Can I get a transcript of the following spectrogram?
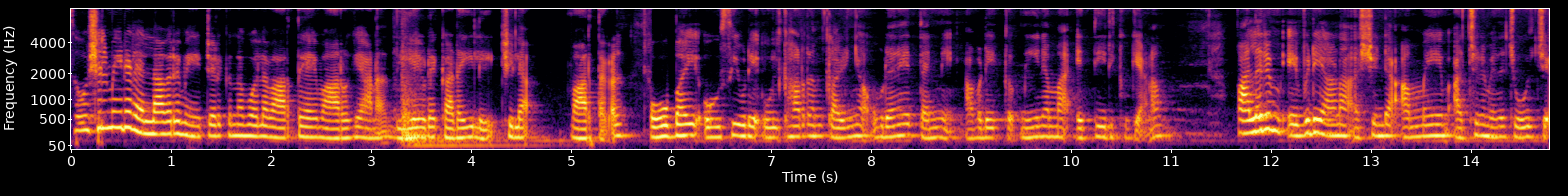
സോഷ്യൽ മീഡിയയിൽ എല്ലാവരും ഏറ്റെടുക്കുന്ന പോലെ വാർത്തയായി മാറുകയാണ് ദിയയുടെ കടയിലെ ചില വാർത്തകൾ. ഓബൈ ഓസിയുടെ ഉദ്ഘാടനം കഴിഞ്ഞ ഉടനെ തന്നെ അവിടേക്ക് മീനമ്മ എത്തിയിരിക്കുകയാണ്. പലരും എവിടെയാണ് അശ്വിന്റെ അമ്മയും അച്ഛനും എന്ന് ചോദിച്ച്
